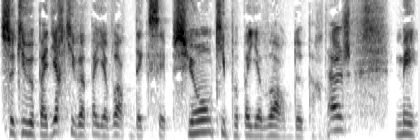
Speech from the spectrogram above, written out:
Ce qui ne veut pas dire qu'il ne va pas y avoir d'exception, qu'il ne peut pas y avoir de partage, mais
